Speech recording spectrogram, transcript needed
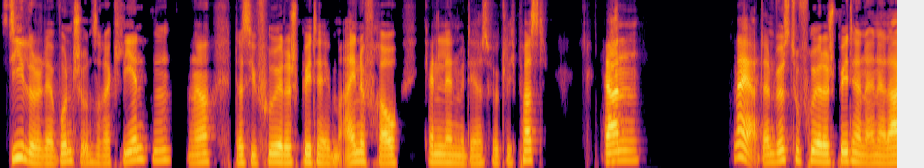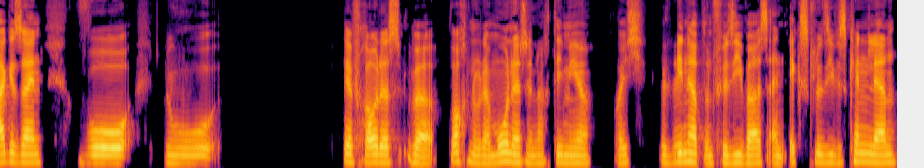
Ziel oder der Wunsch unserer Klienten, ja, dass sie früher oder später eben eine Frau kennenlernen, mit der es wirklich passt. Dann, naja, dann wirst du früher oder später in einer Lage sein, wo du der Frau das über Wochen oder Monate, nachdem ihr euch gesehen habt und für sie war es ein exklusives Kennenlernen,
